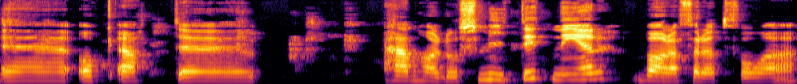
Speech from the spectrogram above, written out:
Eh, och att eh, han har då smitit ner bara för att få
